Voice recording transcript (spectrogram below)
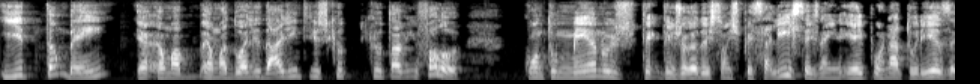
e também é, é uma, é uma dualidade entre isso que o, que o Tavinho falou. Quanto menos. Tem, tem jogadores que são especialistas, né, e aí por natureza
